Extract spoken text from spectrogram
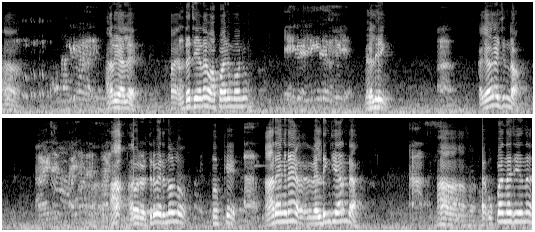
ആ. എനിക്ക് മോനെ അറിയാം. അറിയാം അല്ലേ? ആ എന്താ ചെയ്യണേ വാപ്പാനും മോനും. വെൽഡിങ് കല്യാണം കഴിച്ചിട്ടുണ്ടോ? ആ ഓരോരുത്തർ വരുന്നുള്ളൂ. ഓക്കെ. ആരെ അങ്ങനെ വെൽഡിങ് ചെയ്യാറുണ്ട? ആ. ഉപ്പ എന്താ ചെയ്യുന്നത്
